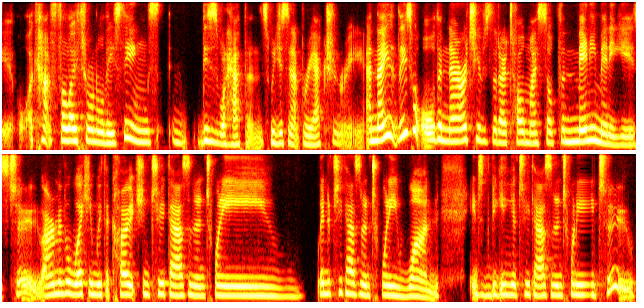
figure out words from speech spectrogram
I can't follow through on all these things. This is what happens. We just end up reactionary. And they these were all the narratives that I told myself for many, many years too. I remember working with a coach in 2020 end of 2021 into the beginning of 2022.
